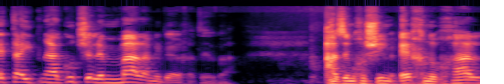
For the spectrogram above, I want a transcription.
את ההתנהגות שלמעלה מדרך הטבע. אז הם חושבים איך נוכל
